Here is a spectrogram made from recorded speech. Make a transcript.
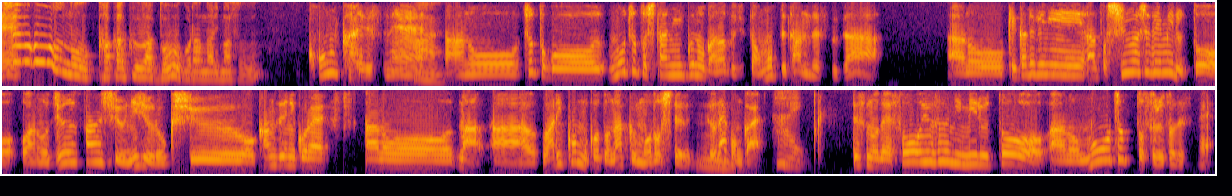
ちらの方の価格はどうご覧になります、えー今回ですね、はい、あのちょっとこう、もうちょっと下に行くのかなと実は思ってたんですが、あの結果的に、あと週足で見ると、あの13週、26週を完全にこれ、あのまあ、あ割り込むことなく戻してるんですよね、うん、今回。はい、ですので、そういうふうに見るとあの、もうちょっとするとですね、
